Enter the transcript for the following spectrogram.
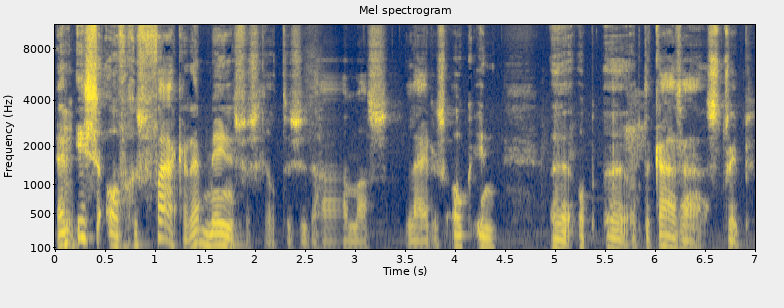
Er mhm. is overigens vaker hè, meningsverschil tussen de Hamas-leiders, ook in, op, op de Gaza-strip.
